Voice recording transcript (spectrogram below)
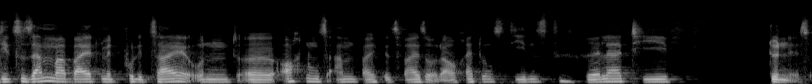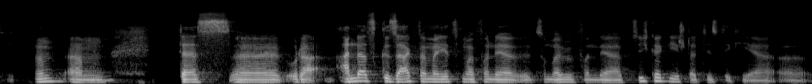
die Zusammenarbeit mit Polizei und äh, Ordnungsamt beispielsweise oder auch Rettungsdienst relativ dünn ist. Ne? Ähm, mhm. Das, äh, oder anders gesagt, wenn man jetzt mal von der, zum Beispiel von der PsychKG-Statistik her äh,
